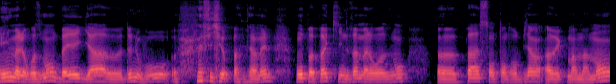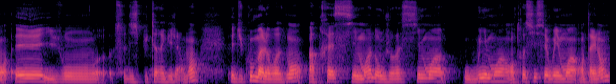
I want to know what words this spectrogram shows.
Et malheureusement, ben, il y a euh, de nouveau la figure paternelle, mon papa qui ne va malheureusement euh, pas s'entendre bien avec ma maman et ils vont se disputer régulièrement. Et du coup, malheureusement, après 6 mois, donc j'aurai 6 mois ou 8 mois, entre 6 et 8 mois en Thaïlande,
